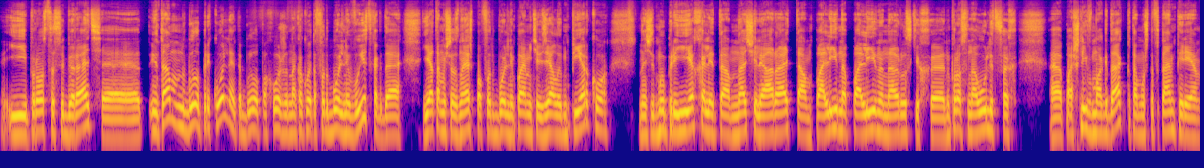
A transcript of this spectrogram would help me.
и просто собирать. э, И там было прикольно, это было похоже на какой-то футбольный выезд, когда я там еще, знаешь, по футбольной памяти взял имперку, значит, мы приехали там, начали орать там «Полина, Полина» на русских, э, ну, просто на улицах, э, пошли в Макдак, потому что в Тампере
